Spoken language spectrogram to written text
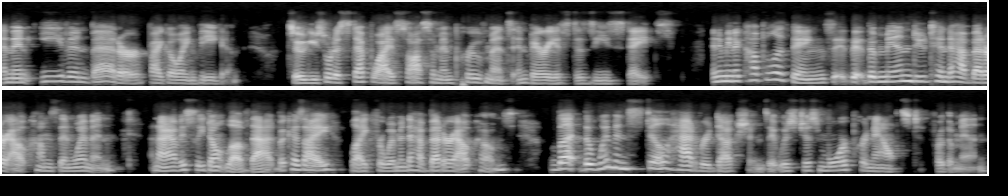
and then even better by going vegan. So you sort of stepwise saw some improvements in various disease states. And I mean, a couple of things, eh, the, the men do tend to have better outcomes than women. And I obviously don't love that because I like for women to have better outcomes. But the women still had reductions. It was just more pronounced for the men.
